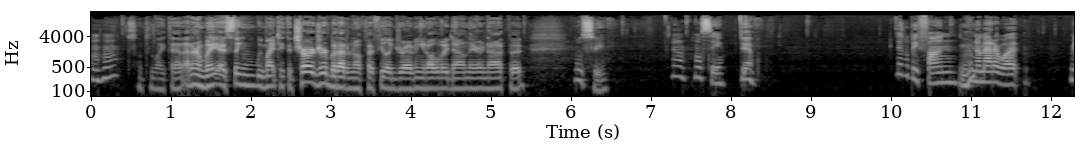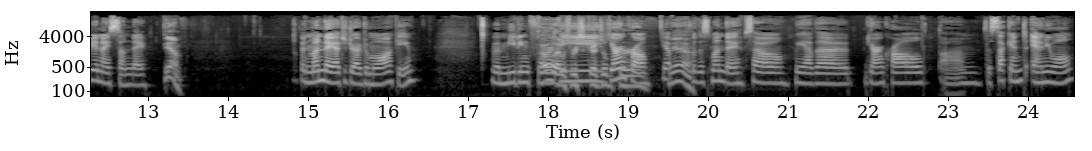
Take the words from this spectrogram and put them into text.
Mm-hmm. Something like that. I don't know. I was thinking we might take the Charger, but I don't know if I feel like driving it all the way down there or not. But we'll see. Yeah, we'll see. Yeah. It'll be fun, Mhm. no matter what. Be a nice Sunday. Yeah. Then Monday, I have to drive to Milwaukee. Have a meeting for Oh, the yarn for- crawl. Yep, yeah. for this Monday. So we have the yarn crawl, um, the second annual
